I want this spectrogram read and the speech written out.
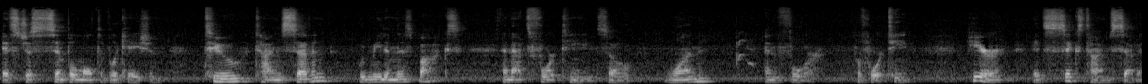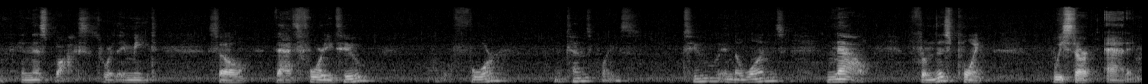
it's just simple multiplication. 2 times 7 would meet in this box, and that's 14. So 1 and 4 for 14. Here, it's 6 times 7 in this box. It's where they meet. So that's 42. 4 in the tens place, 2 in the ones. Now, from this point, we start adding.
